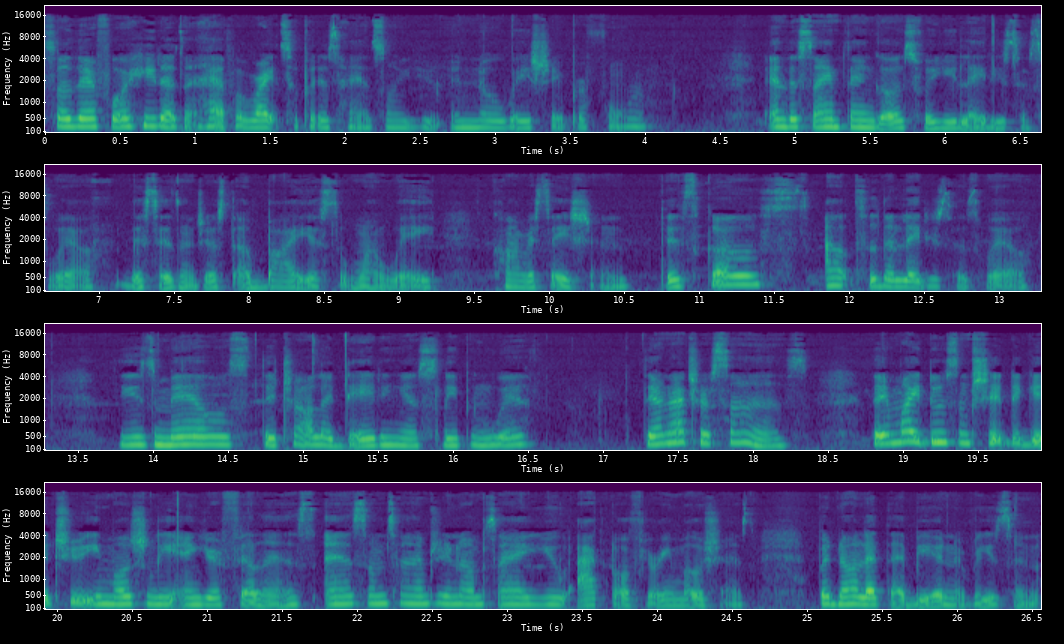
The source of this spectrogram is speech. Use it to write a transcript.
So therefore, he doesn't have a right to put his hands on you in no way, shape, or form. And the same thing goes for you ladies as well. This isn't just a biased one way conversation. This goes out to the ladies as well. These males that y'all are dating and sleeping with, they're not your sons. They might do some shit to get you emotionally in your feelings. And sometimes, you know I'm saying, you act off your emotions. But don't let that be a reason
